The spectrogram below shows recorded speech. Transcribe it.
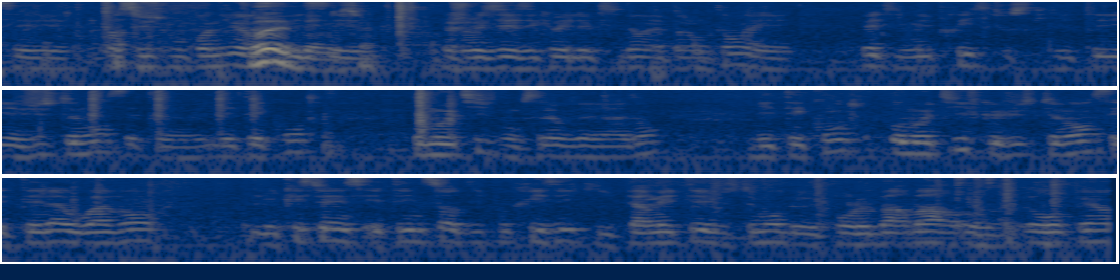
c'est. Enfin, c'est juste mon point de vue. hein, Oui, mais bien. Je lisais les écuries de l'Occident il n'y a pas longtemps et en fait, il méprise tout ce qui était. Justement, cette, euh, il était contre au motif, donc c'est là où vous avez raison. Il était contre au motif que justement, c'était là où avant le christianisme était une sorte d'hypocrisie qui permettait justement de, pour le barbare européen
